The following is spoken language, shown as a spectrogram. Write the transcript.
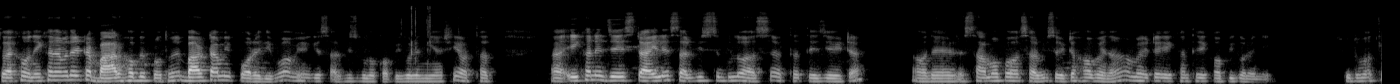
তো এখন এখানে আমাদের একটা বার হবে প্রথমে। বারটা আমি পরে দিব। আমি আগে সার্ভিসগুলো কপি করে নিয়ে আসি। অর্থাৎ এখানে যে স্টাইলে সার্ভিসগুলো আছে, অর্থাৎ এই যে এটা, আমাদের সাম অফ আওয়ার সার্ভিস ওইটা হবে না। আমরা এটা এখান থেকে কপি করে নিই। শুধুমাত্র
